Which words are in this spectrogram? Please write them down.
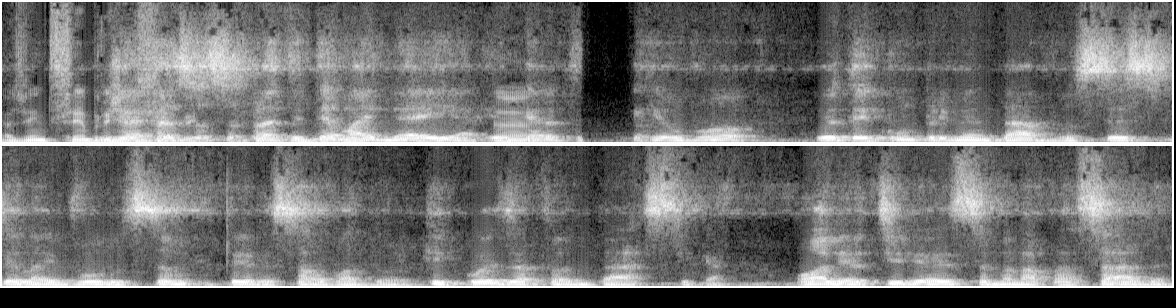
a gente sempre Jefferson, para te ter uma ideia, eu ah. quero te dizer que eu vou... Eu tenho que cumprimentar vocês pela evolução que teve Salvador. Que coisa fantástica. Olha, eu tive a semana passada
